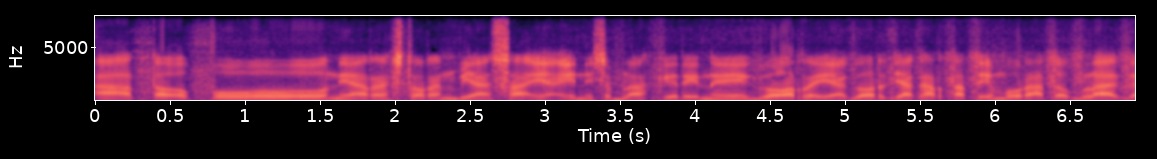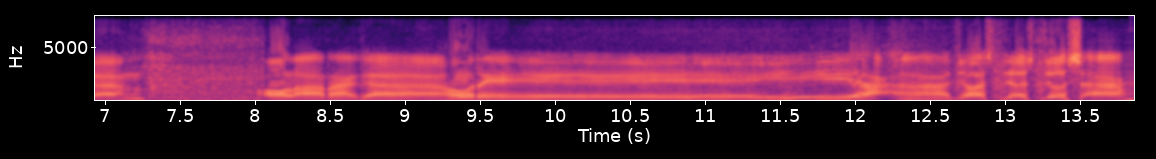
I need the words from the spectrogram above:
ataupun ya restoran biasa ya ini sebelah kiri ini Gor ya Gor Jakarta Timur atau Gelagang olahraga. Hore! Iya ah, jos jos jos ah.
